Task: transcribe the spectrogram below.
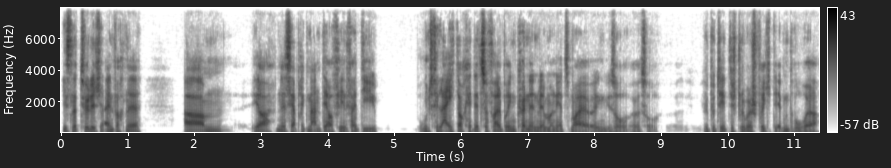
ist natürlich einfach eine, ähm, ja, eine sehr prägnante auf jeden Fall, die uns vielleicht auch hätte zu Fall bringen können, wenn man jetzt mal irgendwie so, so hypothetisch drüber spricht irgendwo. Ja.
